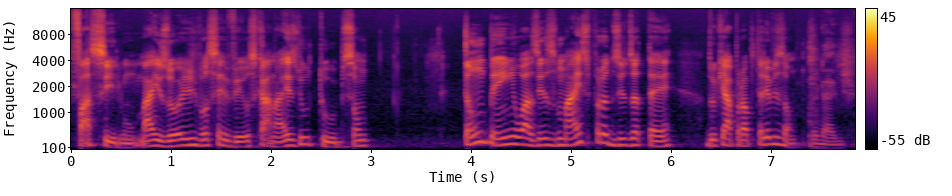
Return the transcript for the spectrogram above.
Facílimo. Mas hoje você vê os canais do YouTube são tão bem ou às vezes mais produzidos até do que a própria televisão. Verdade.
